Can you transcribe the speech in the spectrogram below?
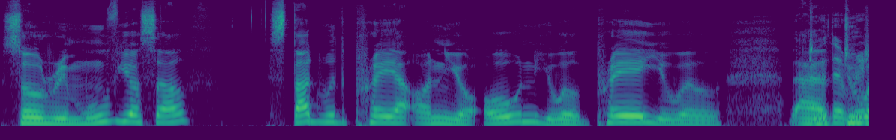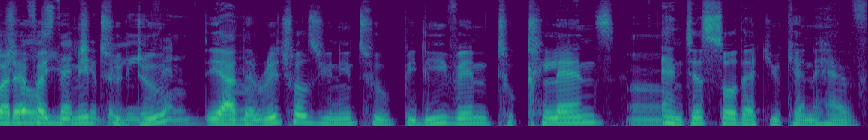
So remove yourself. Start with prayer on your own. You will pray. You will uh, the do, whatever you that you need to do. in. Yeah, the Mm. rituals you need to believe in to cleanse, Mm. and just so that you can have,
